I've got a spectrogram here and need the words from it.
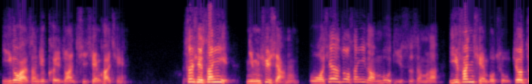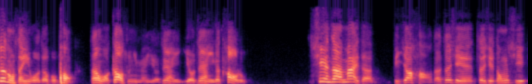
一个晚上就可以赚七千块钱。这些生意你们去想，我现在做生意的目的是什么呢？一分钱不出，就这种生意我都不碰。但我告诉你们，有这样有这样一个套路。现在卖的比较好的这些这些东西，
